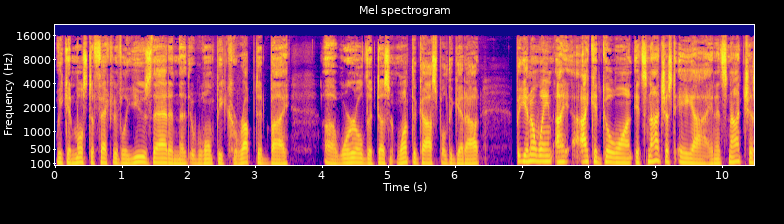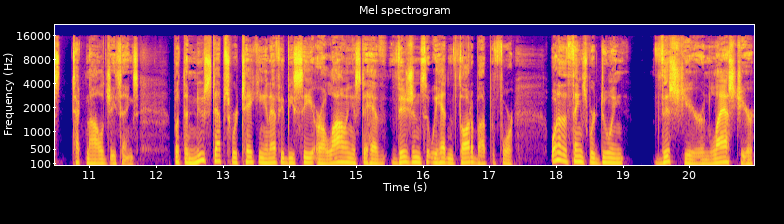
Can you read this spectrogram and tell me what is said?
we can most effectively use that and that it won't be corrupted by a world that doesn't want the gospel to get out. But you know, Wayne, I, I could go on. It's not just AI and it's not just technology things, but the new steps we're taking in FEBC are allowing us to have visions that we hadn't thought about before. One of the things we're doing this year and last year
